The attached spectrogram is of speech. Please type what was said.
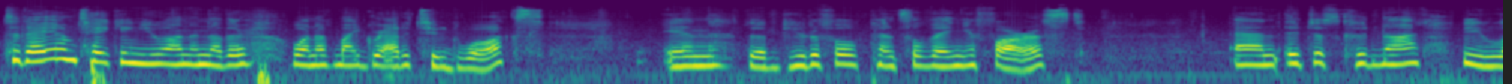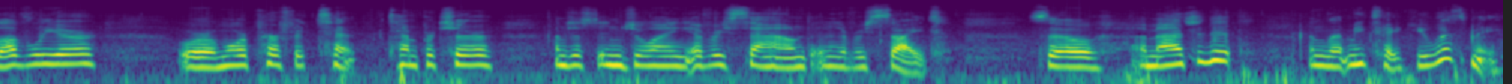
Today I'm taking you on another one of my gratitude walks in the beautiful Pennsylvania forest, and it just could not be lovelier or a more perfect te- temperature. I'm just enjoying every sound and every sight. So imagine it and let me take you with me.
